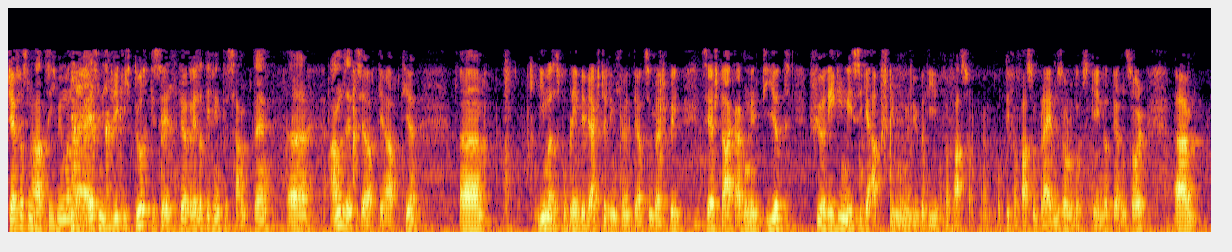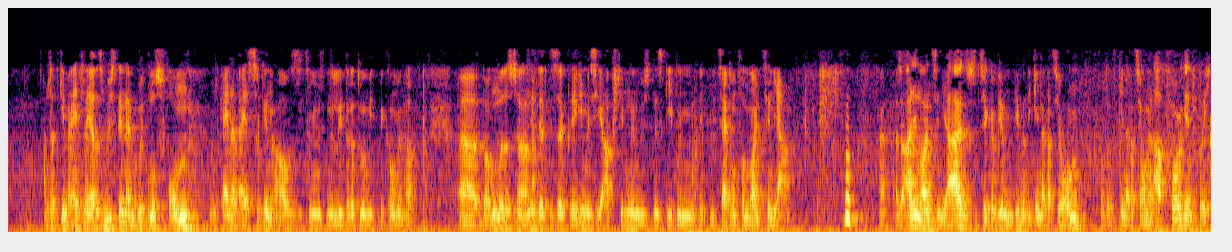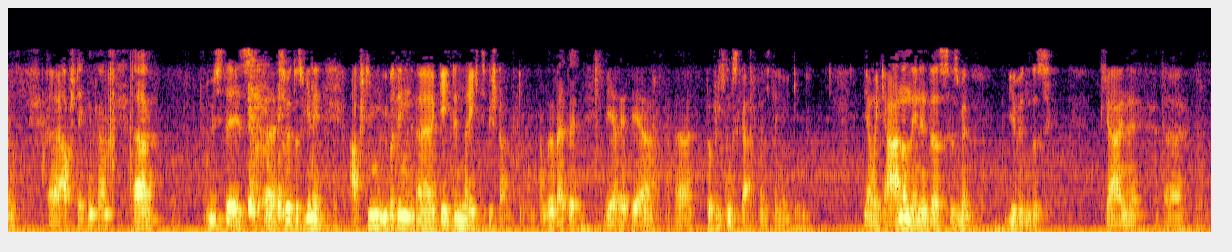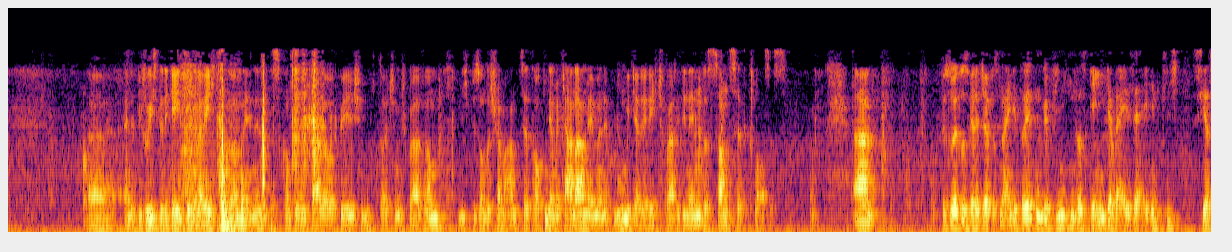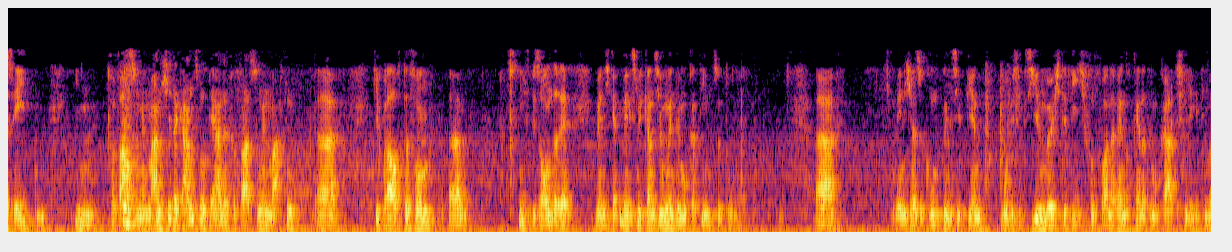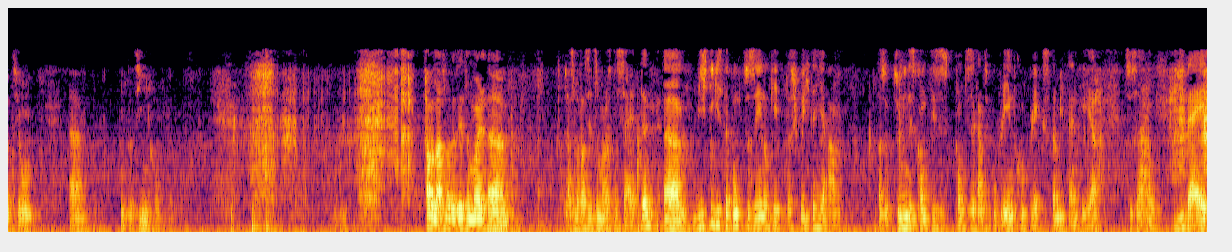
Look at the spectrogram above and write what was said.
Jefferson hat sich, wie man weiß, nicht wirklich durchgesetzt. Er hat relativ interessante Ansätze auch gehabt hier, wie man das Problem bewerkstelligen könnte. Er hat zum Beispiel sehr stark argumentiert für regelmäßige Abstimmungen über die Verfassung. Ob die Verfassung bleiben soll oder ob es geändert werden soll. Und hat gemeint, naja, das müsste in einem Rhythmus von, und keiner weiß so genau, was ich zumindest in der Literatur mitbekommen habe, äh, warum er das so annimmt. Er hat gesagt, regelmäßige Abstimmungen müssten es geben im Zeitraum von 19 Jahren. Ja, also alle 19 Jahre, das ist circa wie, wie man die Generation oder die Generationenabfolge entsprechend äh, abstecken kann, ähm, müsste es äh, so etwas wie eine Abstimmung über den äh, geltenden Rechtsbestand geben. Andererweise wäre der äh, Verpflichtungscharakter nicht länger gegeben. Die Amerikaner nennen das, also ich meine, wir würden das klar eine, äh, äh, eine befristete Geltung einer Rechtsnorm nennen, das kontinentaleuropäisch im deutschen Sprachraum, nicht besonders charmant, sehr trocken. Die Amerikaner haben immer eine blumigere Rechtssprache, die nennen das Sunset Clauses. Ähm, für so etwas wäre Jefferson eingetreten. Wir finden das gängigerweise eigentlich sehr selten in Verfassungen. Manche der ganz modernen Verfassungen machen äh, Gebrauch davon, äh, insbesondere wenn ich es mit ganz jungen Demokratien zu tun habe. Äh, wenn ich also Grundprinzipien modifizieren möchte, die ich von vornherein noch keiner demokratischen Legitimation äh, unterziehen konnte. Aber lassen wir das jetzt einmal, ähm, lassen wir das jetzt einmal auf der Seite. Ähm, wichtig ist der Punkt zu sehen, okay, das spricht er hier an. Also zumindest kommt, dieses, kommt dieser ganze Problemkomplex damit einher, zu sagen, wie weit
